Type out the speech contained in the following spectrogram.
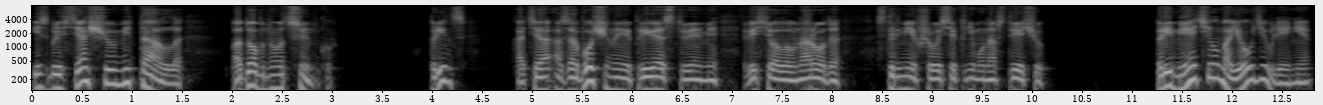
из блестящего металла, подобного цинку. Принц, хотя озабоченный приветствиями веселого народа, стремившегося к нему навстречу, приметил мое удивление.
